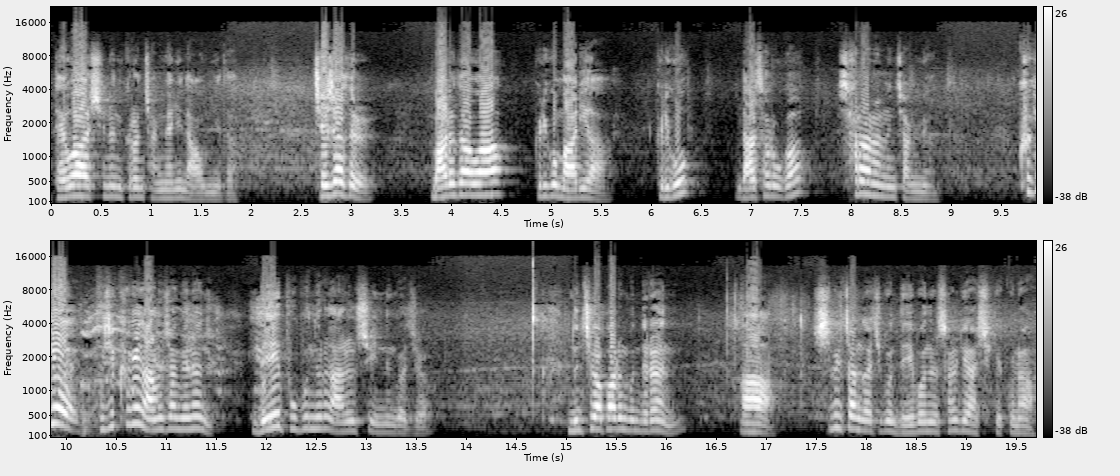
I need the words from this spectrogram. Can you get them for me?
대화하시는 그런 장면이 나옵니다. 제자들, 마르다와 그리고 마리아, 그리고 나사로가 살아나는 장면. 크게, 굳이 크게 나누자면은 네 부분으로 나눌 수 있는 거죠. 눈치가 빠른 분들은, 아, 11장 가지고 네 번을 설계하시겠구나.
